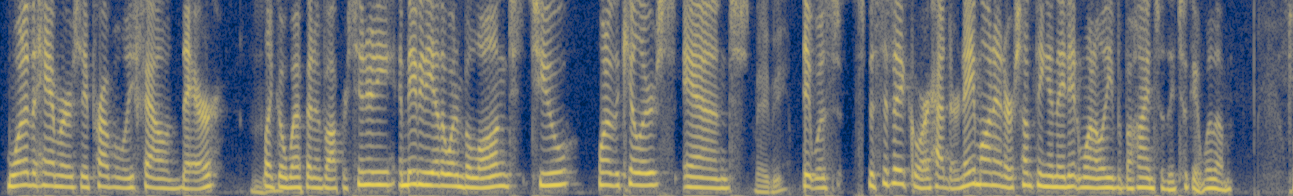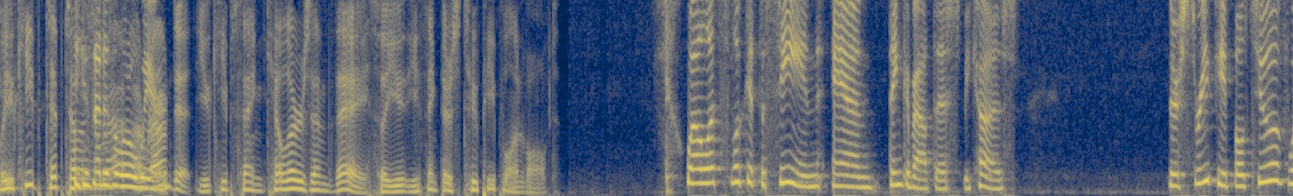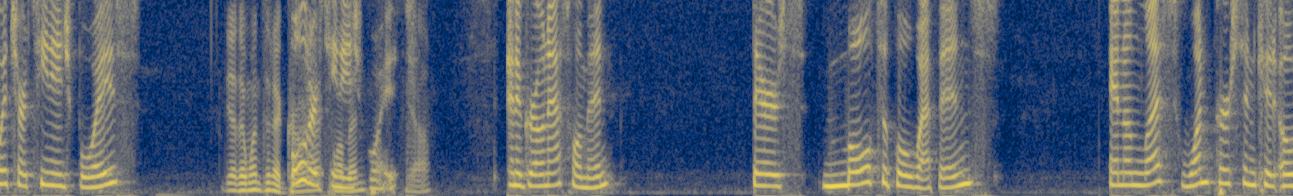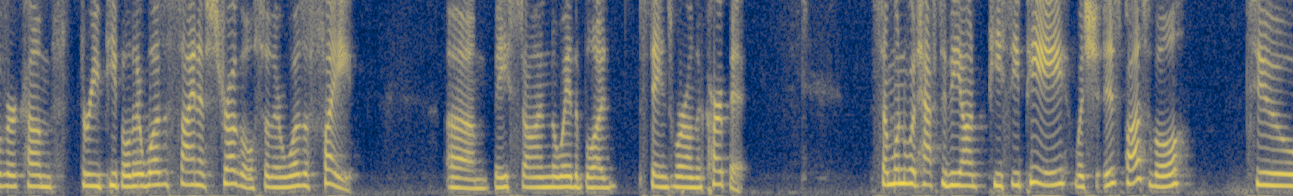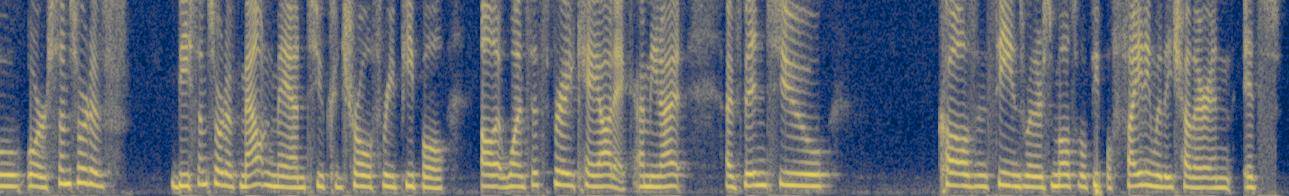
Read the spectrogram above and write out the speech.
one of the hammers they probably found there, mm-hmm. like a weapon of opportunity, and maybe the other one belonged to one of the killers and Maybe. it was specific or had their name on it or something, and they didn't want to leave it behind, so they took it with them. Well, you keep tiptoeing Because that is a little weird. it. You keep saying killers and they, so you, you think there's two people involved. Well, let's look at the scene and think about this because there's three people, two of which are teenage boys The other one's in a grown older teenage boys Yeah. and a grown ass woman. There's multiple weapons. And unless one person could overcome three people, there was a sign of struggle. So there was a fight um, based on the way the blood stains were on the carpet. Someone would have to be on PCP, which is possible, to, or some sort of, be some sort of mountain man to control three people all at once. It's very chaotic. I mean, I, I've been to calls and scenes where there's multiple people fighting with each other and it's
